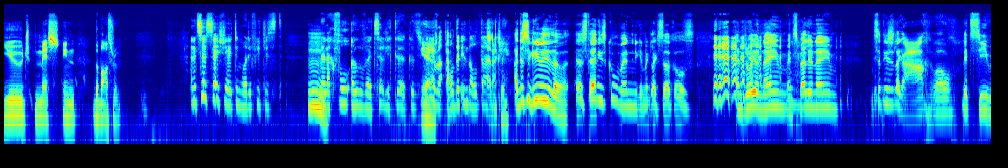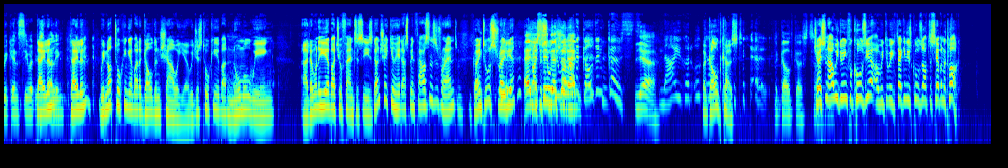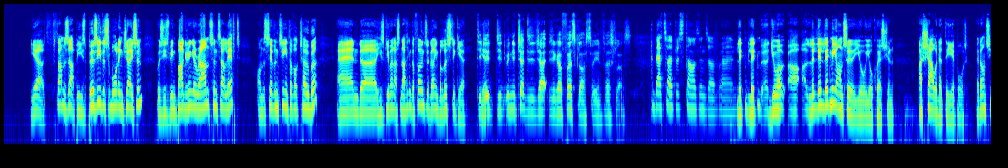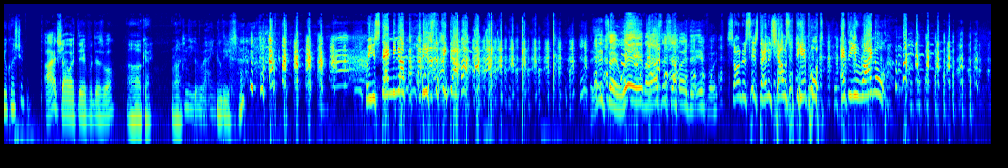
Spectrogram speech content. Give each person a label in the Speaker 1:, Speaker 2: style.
Speaker 1: huge mess in the bathroom.
Speaker 2: And it's so satiating. What if you just, you know, like fall over? It's so liquor because you
Speaker 1: Yeah.
Speaker 2: know, you've held it in the whole time.
Speaker 1: Exactly.
Speaker 3: I disagree with you though. Uh, Standing's cool, man. And you can make like circles and draw your name and spell your name. Sitting is just like, ah, well, let's see if we can see what we're spelling.
Speaker 1: Dalen, we're not talking about a golden shower here. We're just talking about normal weeing. I don't want to hear about your fantasies. Don't shake your head. I spent thousands of rand going to Australia
Speaker 3: As
Speaker 1: trying
Speaker 3: you
Speaker 1: to sort you out.
Speaker 3: rand-
Speaker 2: The Golden Coast.
Speaker 3: Yeah,
Speaker 2: Now you got all
Speaker 1: The
Speaker 2: kinds
Speaker 1: Gold Coast.
Speaker 3: the Gold Coast.
Speaker 1: Jason, how are we doing for calls here? Are we, are we taking these calls after 7 o'clock? Yeah, thumbs up. He's busy this morning, Jason, because he's been buggering around since I left on the 17th of October, and uh, he's given us nothing. The phones are going ballistic here.
Speaker 3: Did
Speaker 1: Yeah?
Speaker 3: you did when you chat? Did you, chat- did you go first class? Were you in first class?
Speaker 2: That's why it was thousands of rand.
Speaker 1: Let, let, uh, you, uh, uh, let, let, let me answer your, your question. I showered at the airport. That answer your question?
Speaker 3: I showered at the airport as well.
Speaker 1: Oh, okay. Right.
Speaker 2: In the urine.
Speaker 3: In the
Speaker 1: Were you standing up? Are you sitting down?
Speaker 3: you didn't say where, but I also shower at the airport.
Speaker 1: Sandra says Dalen showers at the airport. At the urinal.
